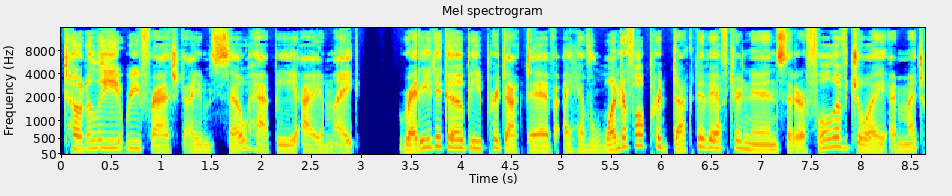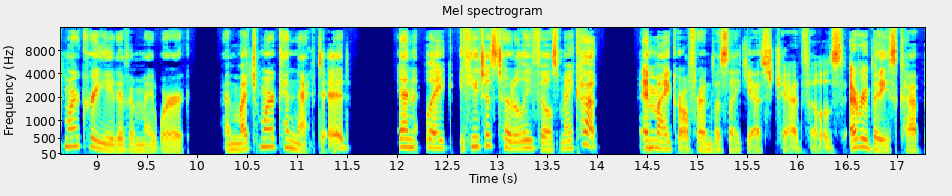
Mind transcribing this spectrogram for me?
totally refreshed. I am so happy. I am like ready to go be productive. I have wonderful, productive afternoons that are full of joy. I'm much more creative in my work. I'm much more connected. And like, he just totally fills my cup. And my girlfriend was like, Yes, Chad fills everybody's cup.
